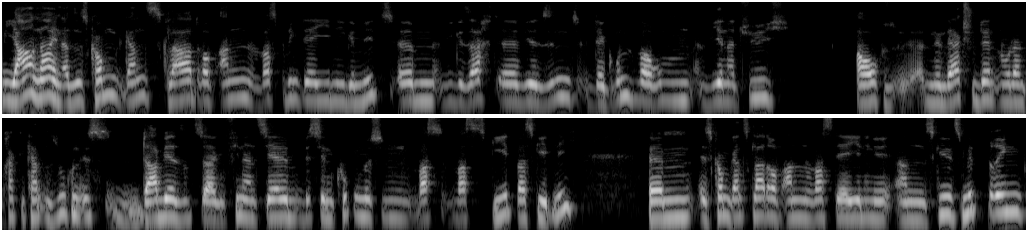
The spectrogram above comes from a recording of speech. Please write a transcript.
ja und nein. Also es kommt ganz klar darauf an, was bringt derjenige mit. Ähm, wie gesagt, äh, wir sind der Grund, warum wir natürlich auch einen Werkstudenten oder einen Praktikanten suchen, ist, da wir sozusagen finanziell ein bisschen gucken müssen, was, was geht, was geht nicht. Ähm, es kommt ganz klar darauf an, was derjenige an Skills mitbringt.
